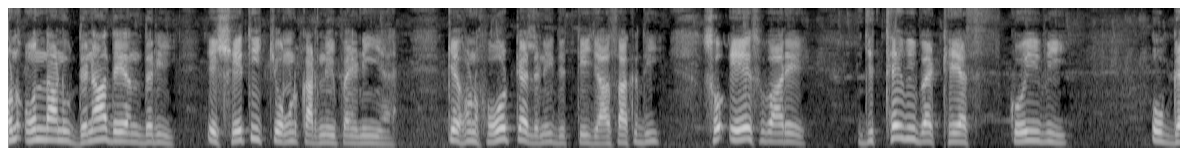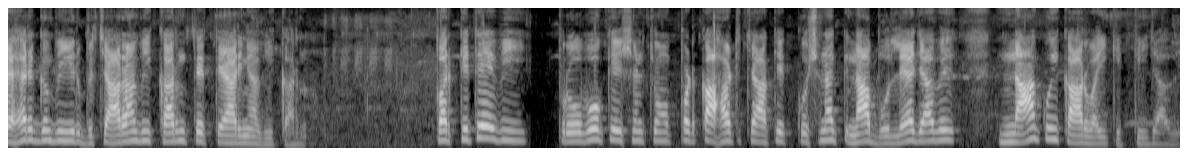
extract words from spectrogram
ਹੁਣ ਉਹਨਾਂ ਨੂੰ ਦਿਨਾਂ ਦੇ ਅੰਦਰ ਹੀ ਇਹ ਛੇਤੀ ਚੋਣ ਕਰਨੀ ਪੈਣੀ ਹੈ ਕਿ ਹੁਣ ਹੋਰ ਢਿੱਲ ਨਹੀਂ ਦਿੱਤੀ ਜਾ ਸਕਦੀ। ਸੋ ਇਸ ਬਾਰੇ ਜਿੱਥੇ ਵੀ ਬੈਠੇ ਆ, ਕੋਈ ਵੀ ਉਹ ਗਹਿਰ ਗੰਭੀਰ ਵਿਚਾਰਾਂ ਵੀ ਕਰਨ ਤੇ ਤਿਆਰੀਆਂ ਵੀ ਕਰਨ। ਪਰ ਕਿਤੇ ਵੀ ਪ੍ਰੋਵੋਕੇਸ਼ਨ ਚੋਂ ਭੜਕਾਹਟ ਚ ਆ ਕੇ ਕੁਛ ਨਾ ਨਾ ਬੋਲਿਆ ਜਾਵੇ, ਨਾ ਕੋਈ ਕਾਰਵਾਈ ਕੀਤੀ ਜਾਵੇ।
